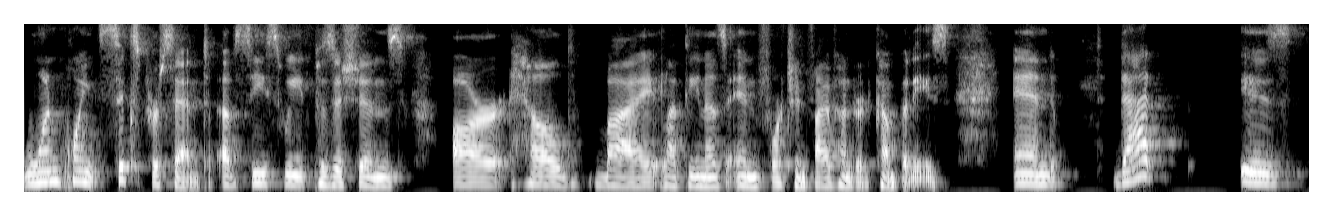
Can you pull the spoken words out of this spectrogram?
1.6% of C suite positions are held by Latinas in Fortune 500 companies. And that is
